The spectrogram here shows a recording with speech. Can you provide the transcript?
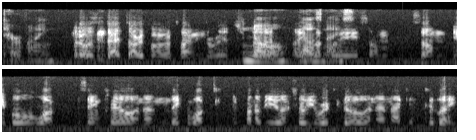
terrifying. But it wasn't that dark when we were climbing the ridge. No, but, like, that was nice. Some some people walk the same trail and then they can walk in front of you and show you where to go, and then I can, could like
